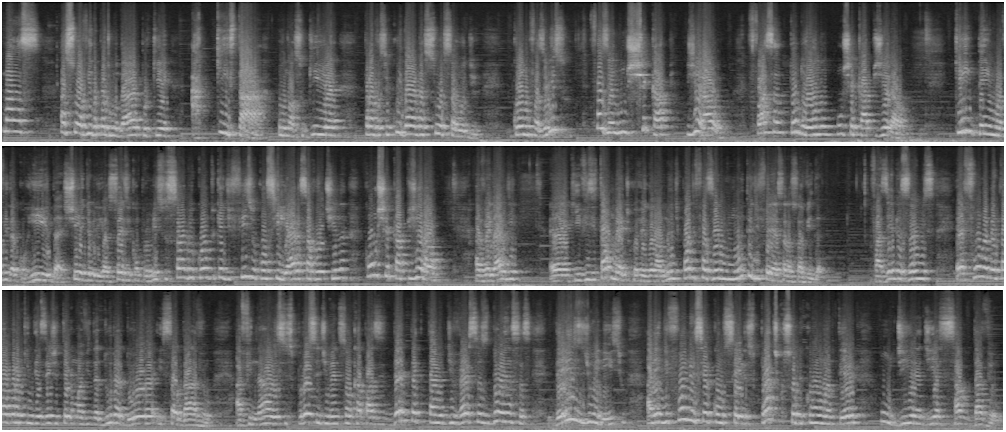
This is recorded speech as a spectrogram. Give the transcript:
Mas a sua vida pode mudar porque aqui está o nosso guia para você cuidar da sua saúde. Como fazer isso? Fazendo um check-up geral. Faça todo ano um check-up geral. Quem tem uma vida corrida, cheia de obrigações e compromissos, sabe o quanto que é difícil conciliar essa rotina com o check-up geral. A verdade é que visitar o médico regularmente pode fazer muita diferença na sua vida. Fazer exames é fundamental para quem deseja ter uma vida duradoura e saudável. Afinal, esses procedimentos são capazes de detectar diversas doenças desde o início, além de fornecer conselhos práticos sobre como manter um dia a dia saudável.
